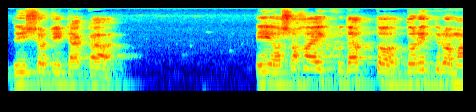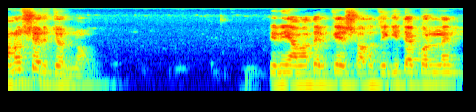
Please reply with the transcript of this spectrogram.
দুইশোটি টাকা এই অসহায়, ক্ষুধার্ত, দরিদ্র মানুষের জন্য তিনি আমাদেরকে সহযোগিতা করলেন।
